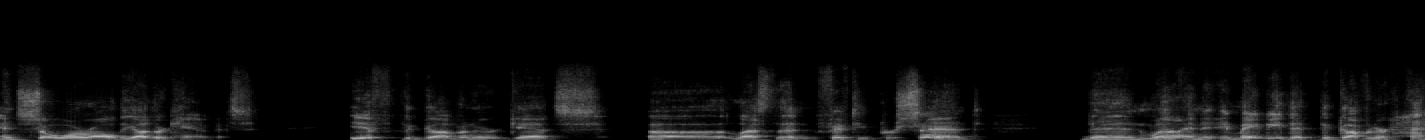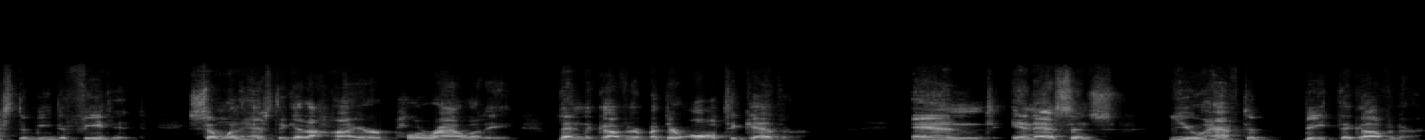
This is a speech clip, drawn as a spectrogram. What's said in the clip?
and so are all the other candidates if the governor gets uh, less than 50%, then, well, and it may be that the governor has to be defeated. Someone has to get a higher plurality than the governor, but they're all together. And in essence, you have to beat the governor.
